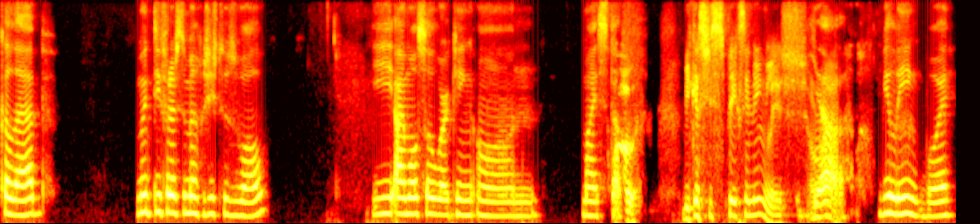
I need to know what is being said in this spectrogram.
collab, muito diferentes do meu registro usual. E I'm also working on my stuff. Oh, because she speaks in English. All yeah, right. Bilingue, boy.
